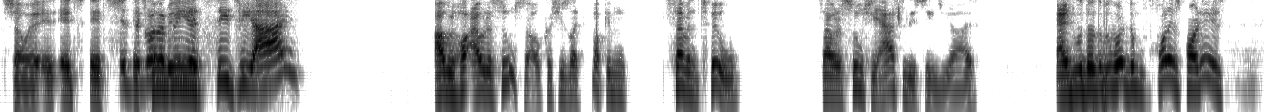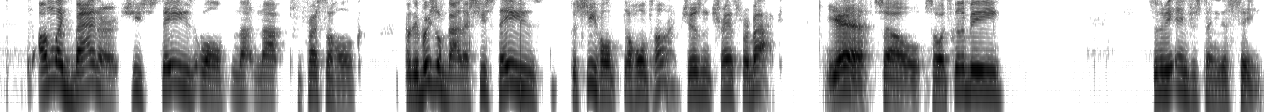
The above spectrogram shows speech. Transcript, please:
So it, it's it's Is it's it gonna, gonna, be, a CGI? I would I would assume so because she's like fucking seven two, so I would assume she has to be CGI'd. And the, the, the, the funniest part is, unlike Banner, she stays well, not not Professor Hulk, but the original Banner, she stays the She Hulk the whole time. She doesn't transfer back. Yeah. So so it's gonna be it's gonna be interesting to see.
